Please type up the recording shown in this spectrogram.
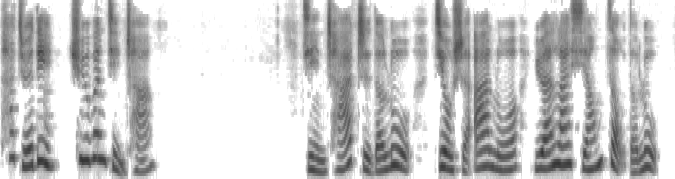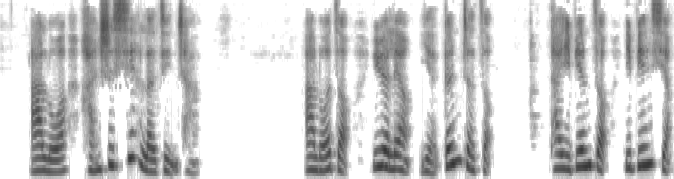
他决定去问警察。警察指的路就是阿罗原来想走的路。阿罗还是谢了警察。阿罗走，月亮也跟着走。他一边走一边想：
